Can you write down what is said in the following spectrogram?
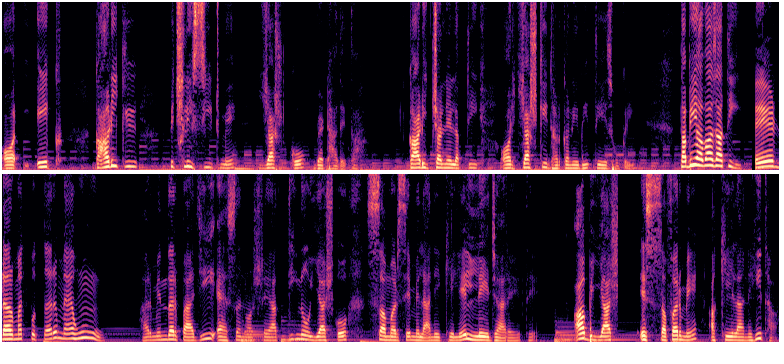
और एक गाड़ी की पिछली सीट में यश को बैठा देता। गाड़ी चलने लगती और यश की धड़कनें भी तेज हो गई। तभी आवाज़ आती, ए, डर मत पुत्र, मैं हूँ। हरमिंदर पाजी, एहसन और श्रेया तीनों यश को समर से मिलाने के लिए ले जा रहे थे। अब यश इस सफ़र में अकेला नहीं था।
